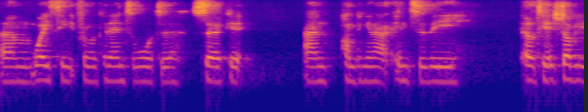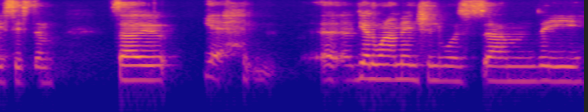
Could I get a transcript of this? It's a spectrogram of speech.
um, waste heat from a condenser water circuit and pumping it out into the LTHW system. So yeah, uh, the other one I mentioned was um, the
